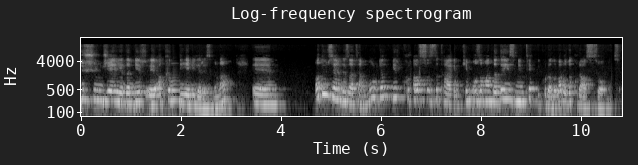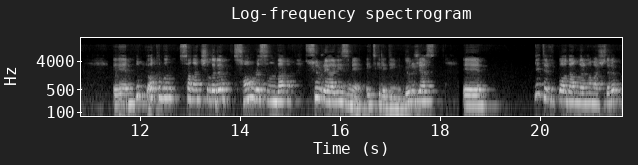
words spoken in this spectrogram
düşünce ya da bir e, akım diyebiliriz buna. E, adı üzerinde zaten burada bir kuralsızlık hakim. O zaman Dadaizmin tek bir kuralı var o da kuralsız olması. E, bu akımın sanatçıları sonrasında sürrealizmi etkilediğini göreceğiz. E, Nedir bu adamların amaçları?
